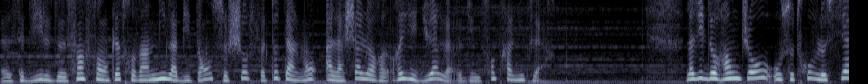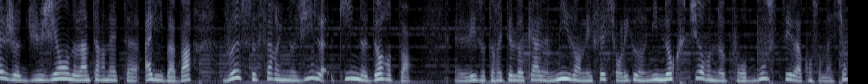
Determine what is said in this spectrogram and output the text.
Euh, Cette ville de 580 000 habitants se chauffe totalement à la chaleur résiduelle d'une centrale nucléaire. La ville de Hangzhou, où se trouve le siège du géant de l'Internet Alibaba, veut se faire une ville qui ne dort pas. Les autorités locales misent en effet sur l'économie nocturne pour booster la consommation.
